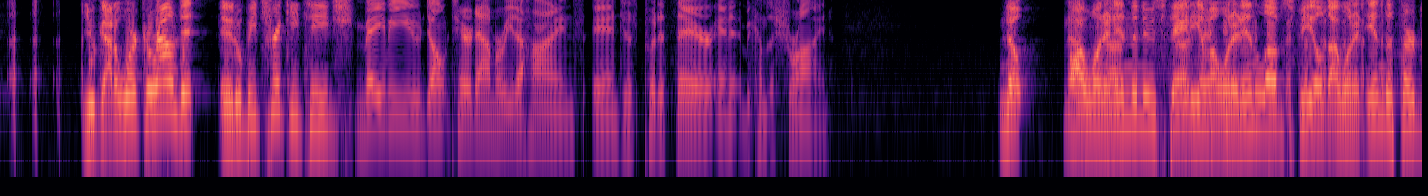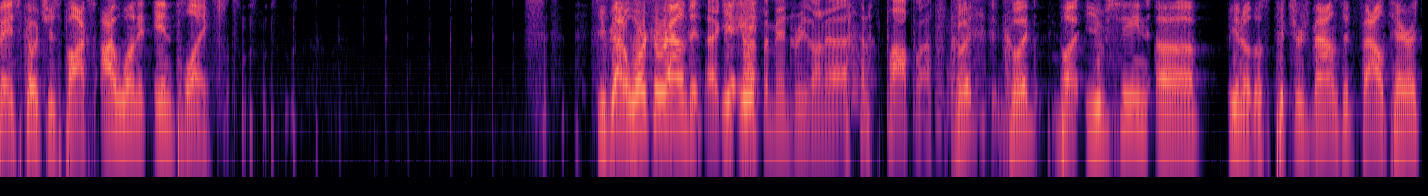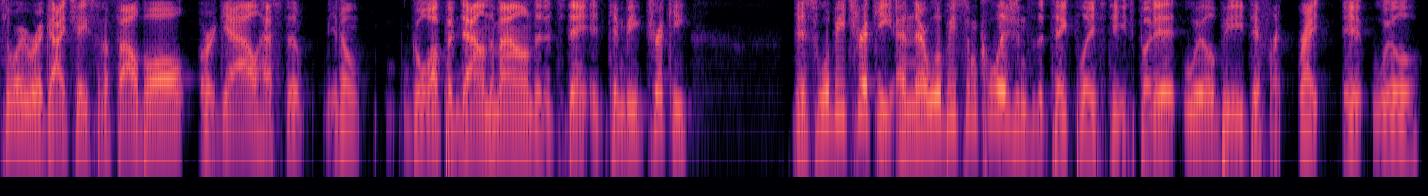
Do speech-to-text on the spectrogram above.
You got to work around it. It'll be tricky, Teej. Maybe you don't tear down Marita Hines and just put it there, and it becomes a shrine. Nope. No? I want it in the new stadium. Okay. I want it in Love's Field. I want it in the third base coach's box. I want it in play. You got to work around it. That Yeah, could cause it- some injuries on a, on a pop up. Could, could, but you've seen, uh, you know, those pitchers' mounds in foul territory where a guy chasing a foul ball or a gal has to, you know, go up and down the mound, and it's it can be tricky. This will be tricky, and there will be some collisions that take place, Teej, but it will be different, right? It will,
